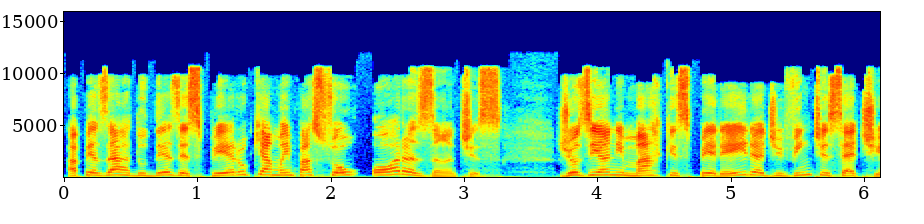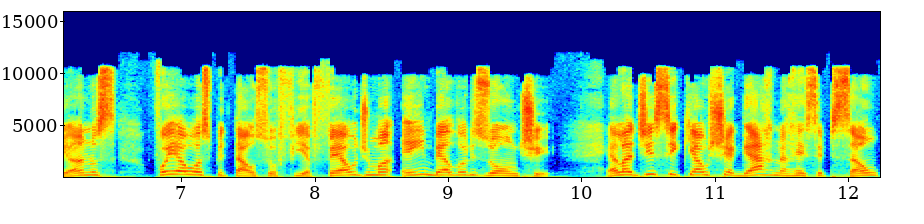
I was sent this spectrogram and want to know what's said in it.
apesar do desespero que a mãe passou horas antes. Josiane Marques Pereira, de 27 anos, foi ao Hospital Sofia Feldman, em Belo Horizonte. Ela disse que ao chegar na recepção,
